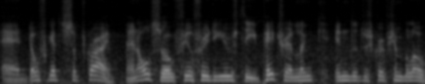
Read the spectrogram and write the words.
And don't forget to subscribe. And also, feel free to use the Patreon link in the description below.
